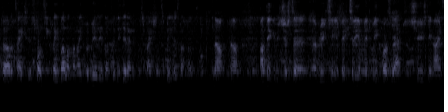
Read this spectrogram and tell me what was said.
prioritising it. Swansea played well on the night, but really I don't think they did anything special to beat us that night. No, no. I think it was just a, a routine victory in midweek, wasn't yeah. it? It was Tuesday night.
